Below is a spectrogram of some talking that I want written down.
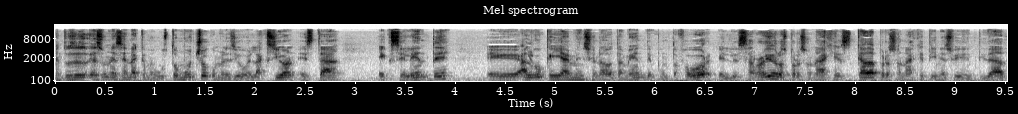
entonces es una escena que me gustó mucho, como les digo, la acción está excelente. Eh, algo que ya he mencionado también, de punto a favor, el desarrollo de los personajes. Cada personaje tiene su identidad,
